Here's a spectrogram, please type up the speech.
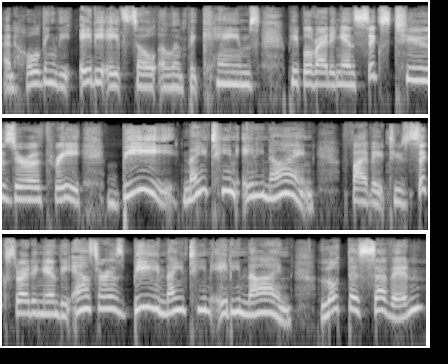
and holding the 88th Seoul Olympic Games. People writing in 6203 B 1989 5826 writing in the answer is B 1989 Lotte 7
